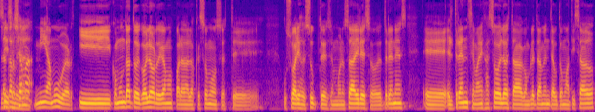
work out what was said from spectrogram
la sí, se llama Mia Mover. Y como un dato de color, digamos, para los que somos este, usuarios de subtes en Buenos Aires o de trenes, eh, el tren se maneja solo, está completamente automatizado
